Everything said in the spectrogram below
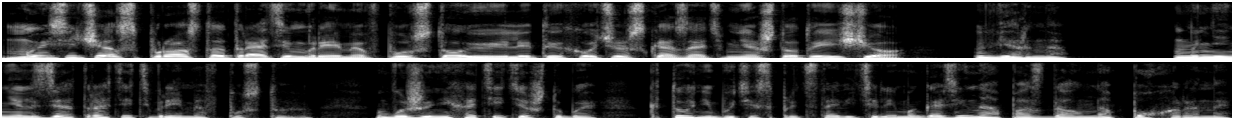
«Мы сейчас просто тратим время впустую, или ты хочешь сказать мне что-то еще?» «Верно. Мне нельзя тратить время впустую. Вы же не хотите, чтобы кто-нибудь из представителей магазина опоздал на похороны?»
